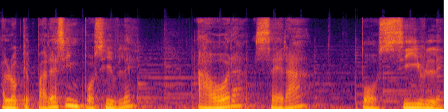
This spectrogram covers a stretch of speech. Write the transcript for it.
a lo que parece imposible, ahora será posible.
